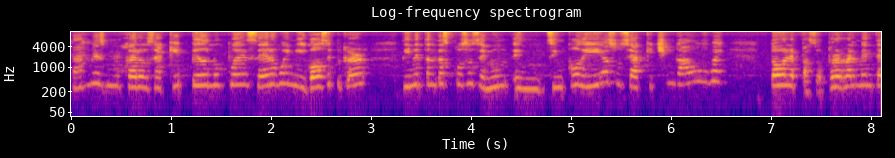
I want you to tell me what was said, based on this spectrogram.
mames, mujer, o sea, ¿qué pedo no puede ser, güey? Ni Gossip Girl tiene tantas cosas en, un, en cinco días, o sea, qué chingados, güey. Todo le pasó, pero realmente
